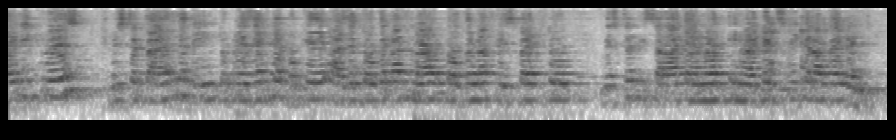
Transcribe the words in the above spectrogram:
I request Mr. Tahir Nadeem to present a bouquet as a token of love, token of respect to Mr. Isaac Ahmed, invited speaker of the event.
